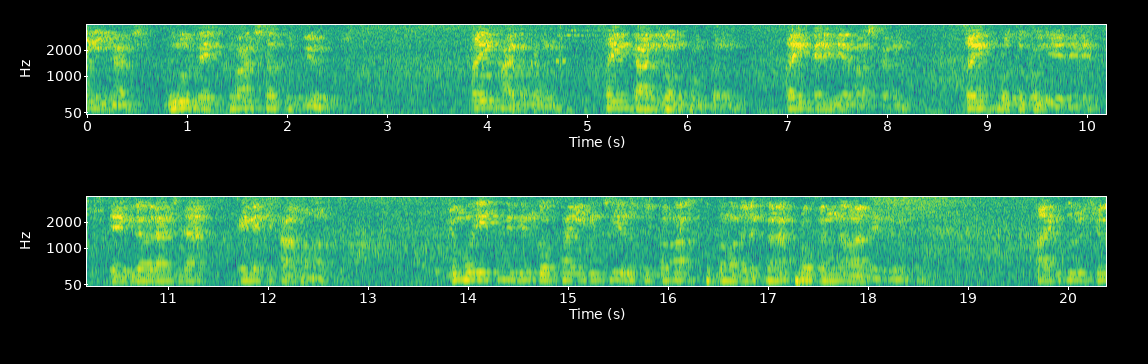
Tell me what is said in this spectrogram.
aynı inanç, gurur ve kıvançla kutluyoruz. Sayın Kaymakamım, Sayın Garnizon Komutanım, Sayın Belediye Başkanım, Sayın Protokol Üyeleri, sevgili öğrenciler, kıymetli Kartal. Cumhuriyetimizin 97. yılı kutlama, kutlamaları tören programını arz ediyoruz. Saygı duruşu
